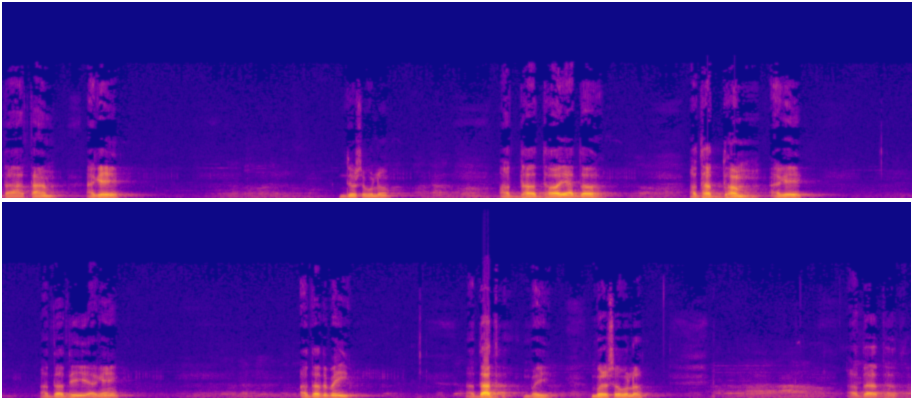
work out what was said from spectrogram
धाताम। आगे? ज़ोर से बोलो। अध ध या द अधध्वम। आगे? अदधि आगे? अदध भाई अदध भाई बोलो सो बोलो। अदा अदध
